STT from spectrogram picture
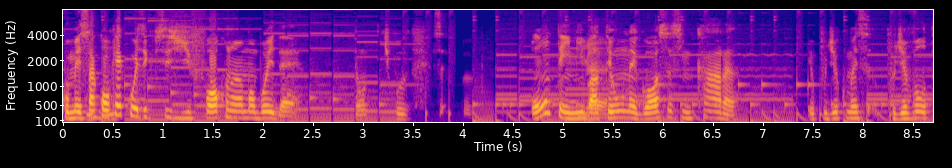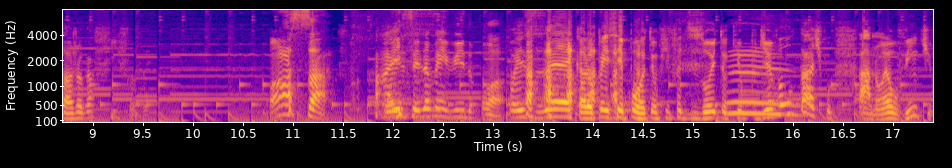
começar Uhum. qualquer coisa que precise de foco não é uma boa ideia. Então, tipo, ontem me É. bateu um negócio assim, cara, eu podia começar, podia voltar a jogar FIFA, velho. Nossa! Aí, seja bem-vindo, pô. Pois é, cara, eu pensei, pô, eu tenho FIFA 18 aqui, eu podia voltar, tipo, ah, não é o 20?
